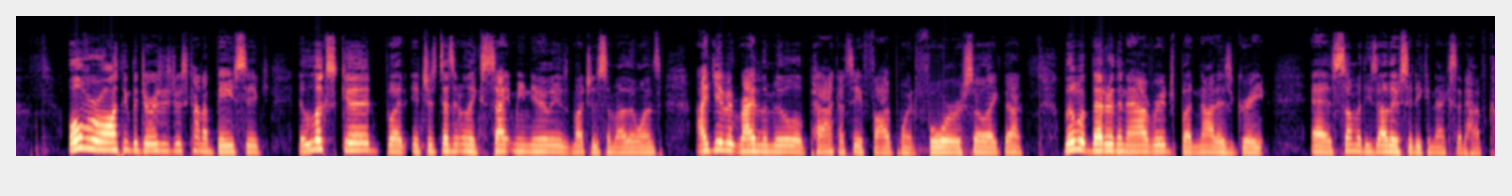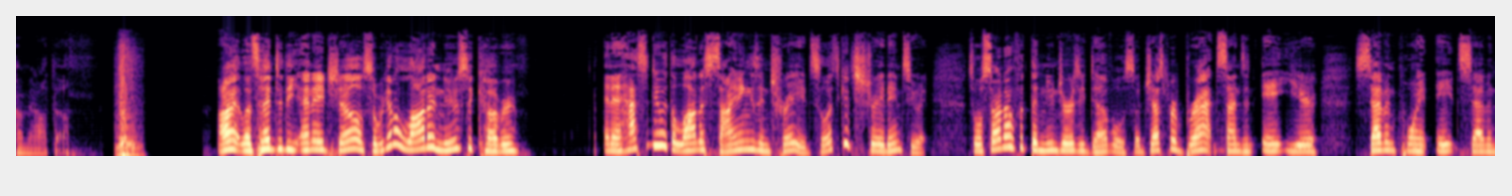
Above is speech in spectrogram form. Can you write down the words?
Overall, I think the jersey is just kind of basic. It looks good, but it just doesn't really excite me nearly as much as some other ones. I give it right in the middle of the pack. I'd say 5.4 or so like that. A little bit better than average, but not as great as some of these other City Connects that have come out, though. All right, let's head to the NHL. So we got a lot of news to cover and it has to do with a lot of signings and trades. So let's get straight into it. So we'll start off with the New Jersey Devils. So Jesper Bratt signs an eight seven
